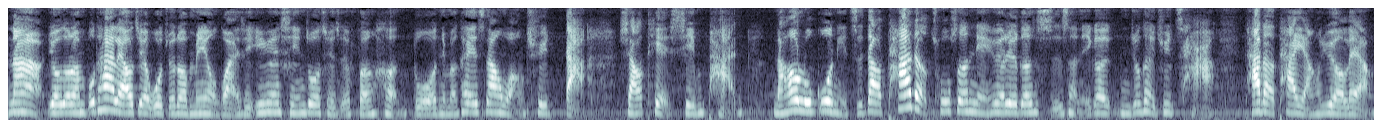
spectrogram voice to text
那有的人不太了解，我觉得没有关系，因为星座其实分很多，你们可以上网去打小铁星盘，然后如果你知道他的出生年月日跟时辰，一个你就可以去查他的太阳、月亮、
